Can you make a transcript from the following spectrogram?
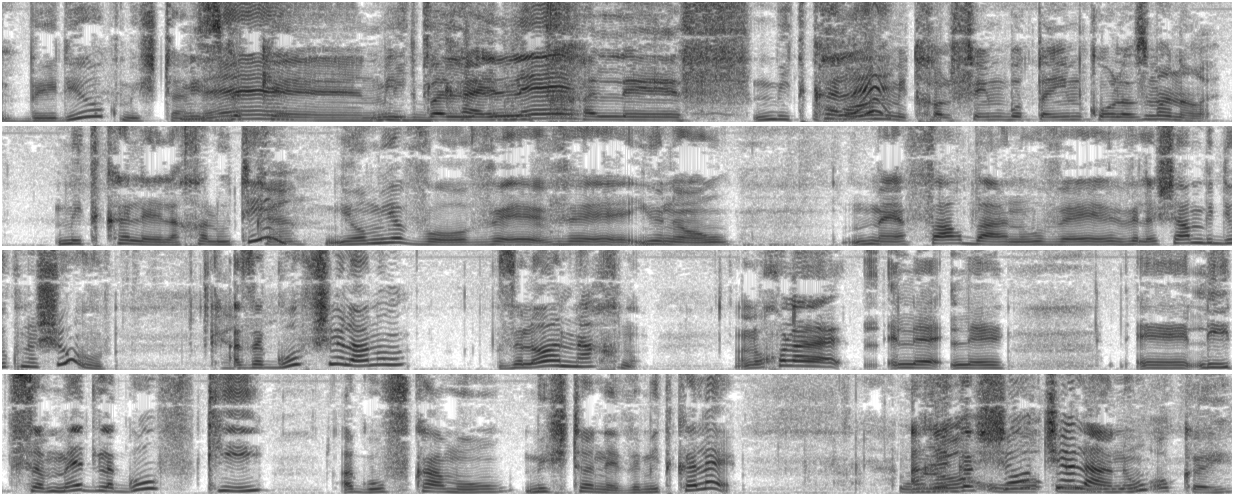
בדיוק, משתנה. מזדקן, מתבלה, מתחלף. מתכלה. נכון, מתחלפים בו תאים כל הזמן הרי. מתכלה לחלוטין. כן. יום יבוא ו- you know, מעפר בנו ו- ולשם בדיוק נשוב. כן. אז הגוף שלנו זה לא אנחנו. אני לא יכולה ל- ל- ל- אה, להיצמד לגוף כי הגוף כאמור משתנה ומתכלה. הוא הרגשות לא, שלנו, הוא- אוקיי.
